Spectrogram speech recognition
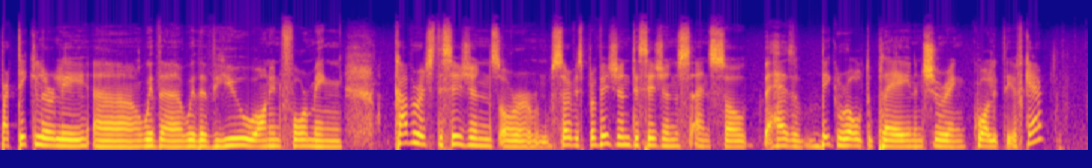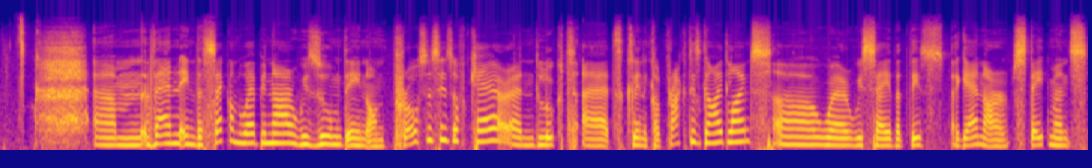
particularly uh, with, a, with a view on informing coverage decisions or service provision decisions, and so has a big role to play in ensuring quality of care. Um, then in the second webinar, we zoomed in on processes of care and looked at clinical practice guidelines, uh, where we say that these, again, are statements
